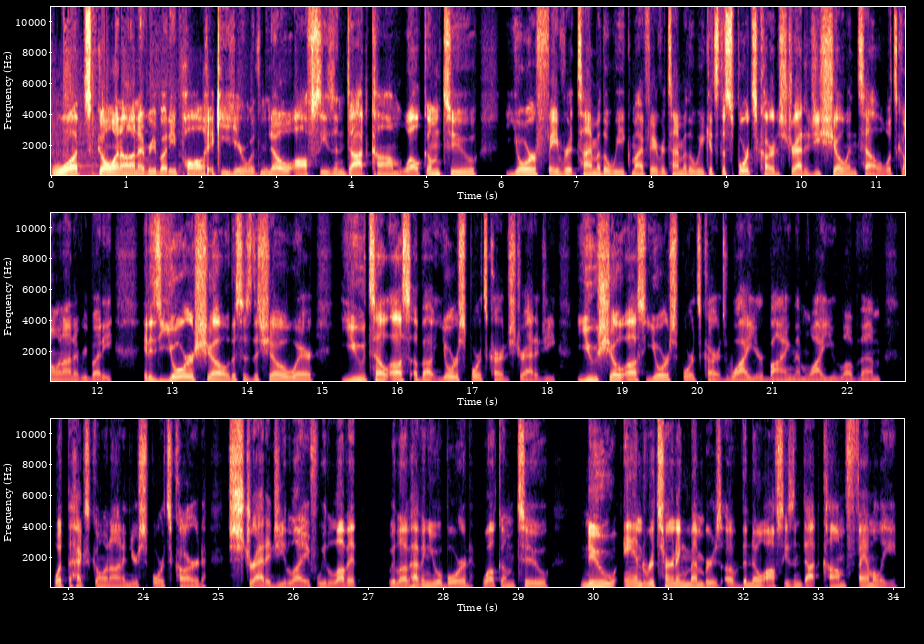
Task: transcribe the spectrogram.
What's going on, everybody? Paul Hickey here with nooffseason.com. Welcome to your favorite time of the week, my favorite time of the week. It's the Sports Card Strategy Show and Tell. What's going on, everybody? It is your show. This is the show where you tell us about your sports card strategy. You show us your sports cards, why you're buying them, why you love them, what the heck's going on in your sports card strategy life. We love it. We love having you aboard. Welcome to new and returning members of the nooffseason.com family.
